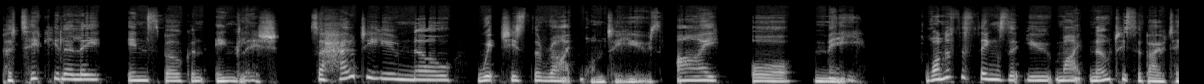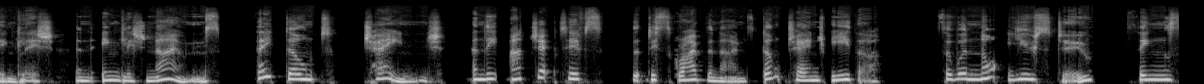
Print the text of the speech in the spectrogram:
particularly in spoken English. So how do you know which is the right one to use, I or me? One of the things that you might notice about English and English nouns, they don't change. And the adjectives that describe the nouns don't change either. So we're not used to things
